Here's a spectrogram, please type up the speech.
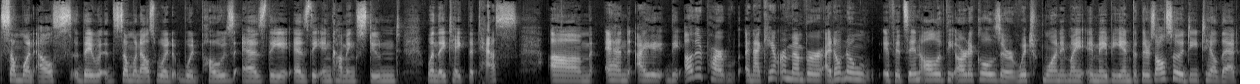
someone else they would someone else would would pose as the as the incoming student when they take the tests. Um and i the other part and i can't remember i don't know if it's in all of the articles or which one it might it may be in but there's also a detail that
